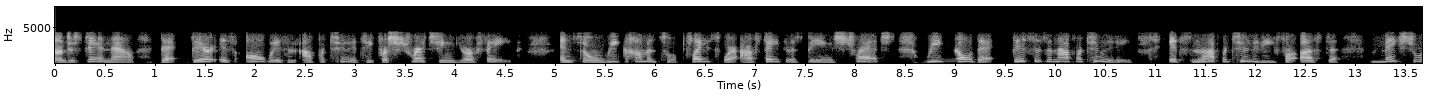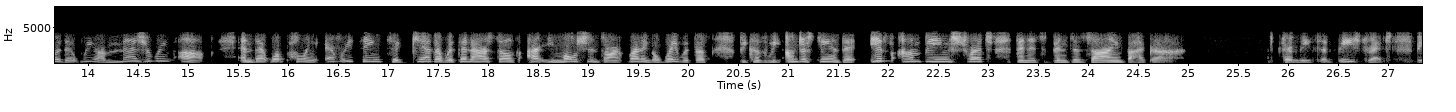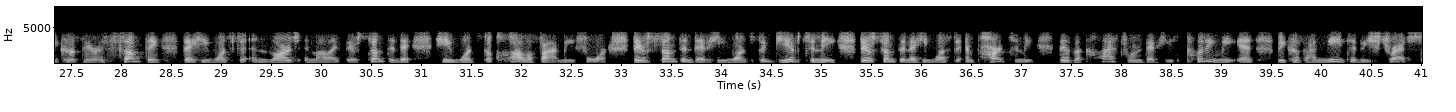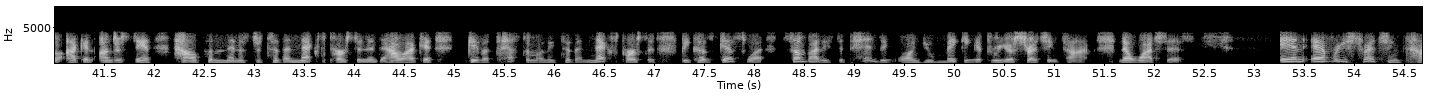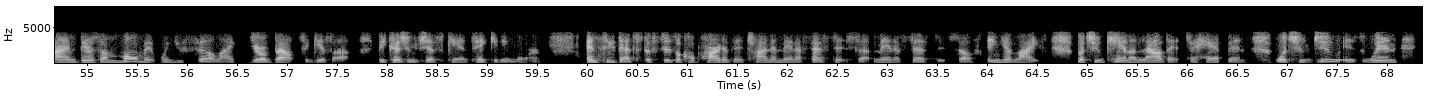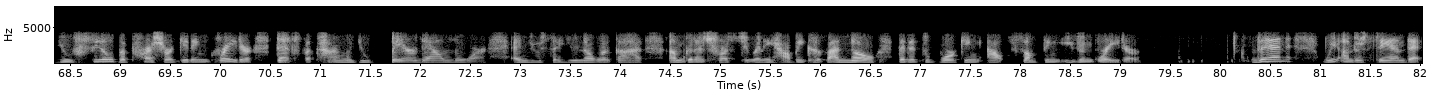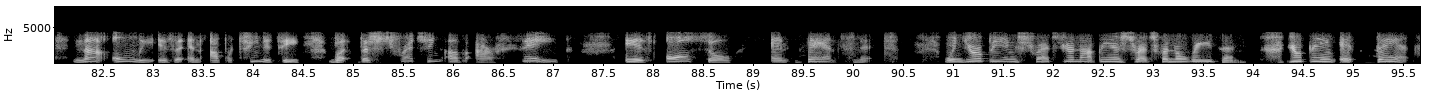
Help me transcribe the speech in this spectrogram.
understand now that there is always an opportunity for stretching your faith. And so when we come into a place where our faith is being stretched, we know that this is an opportunity. It's an opportunity for us to make sure that we are measuring up and that we're pulling everything together within ourselves. Our emotions aren't running away with us because we understand that if I'm being stretched, then it's been designed by God for me to be stretched because there is something that he wants to enlarge in my life. There's something that he wants to qualify me for. There's something that he wants to give to me. There's something that he wants to impart to me. There's a classroom that he's putting me in because I need to be stretched so I can understand how to minister to the next person and how I can give a testimony to the next person because guess what? Somebody's depending on you making it through your stretching time. Now watch this in every stretching time, there's a moment when you feel like you're about to give up because you just can't take anymore. And see, that's the physical part of it, trying to manifest itself, manifest itself in your life. But you can't allow that to happen. What you do is when you feel the pressure getting greater, that's the time when you bear down more and you say, you know what, God, I'm going to trust you anyhow because I know that it's working out something even greater then we understand that not only is it an opportunity, but the stretching of our faith is also advancement. When you're being stretched, you're not being stretched for no reason. You're being advanced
